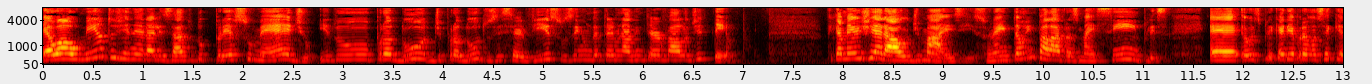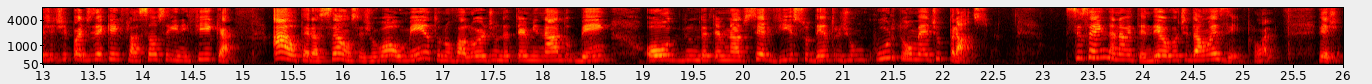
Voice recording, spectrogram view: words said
é o aumento generalizado do preço médio e do produto, de produtos e serviços em um determinado intervalo de tempo. Fica meio geral demais isso, né? Então, em palavras mais simples, é, eu explicaria para você que a gente pode dizer que a inflação significa a alteração, ou seja, o aumento no valor de um determinado bem ou de um determinado serviço dentro de um curto ou médio prazo. Se você ainda não entendeu, eu vou te dar um exemplo. Olha, veja,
